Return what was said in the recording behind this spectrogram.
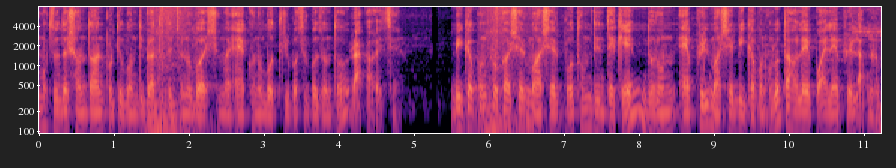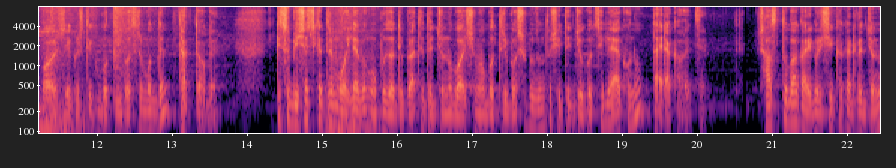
মুক্তিযোদ্ধার সন্তান, প্রতিবন্ধী প্রার্থীদের জন্য বয়সসীমা এখনও বত্রিশ বছর পর্যন্ত রাখা হয়েছে। বিজ্ঞাপন প্রকাশের মাসের প্রথম দিন থেকে ধরুন এপ্রিল মাসে বিজ্ঞাপন হলো, তাহলে পয়লা এপ্রিল আপনার বয়স একুশ থেকে বত্রিশ বছরের মধ্যে থাকতে হবে। কিছু বিশেষ ক্ষেত্রে মহিলা এবং উপজাতি প্রার্থীদের জন্য বয়সসীমা বত্রিশ বছর পর্যন্ত শীতের যোগ্য ছিল, এখনও তাই রাখা হয়েছে। স্বাস্থ্য বা কারিগরি শিক্ষা ক্যাডারের জন্য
